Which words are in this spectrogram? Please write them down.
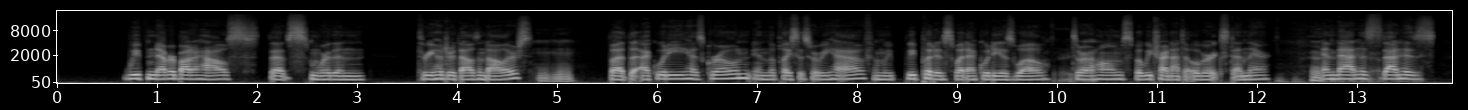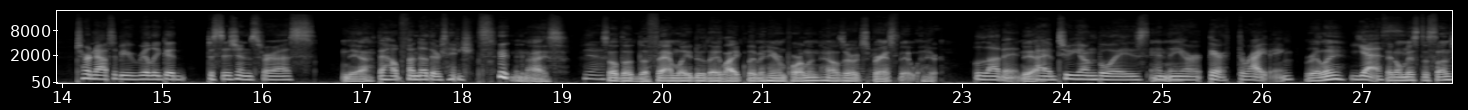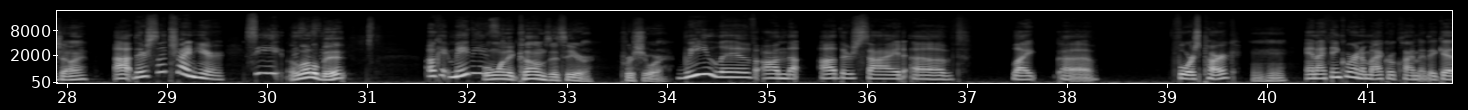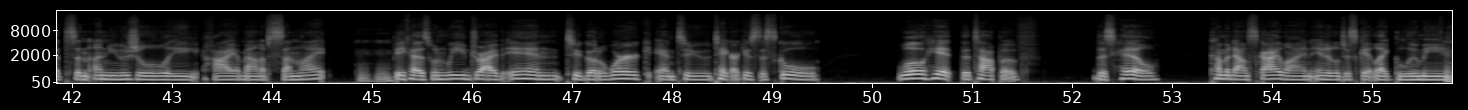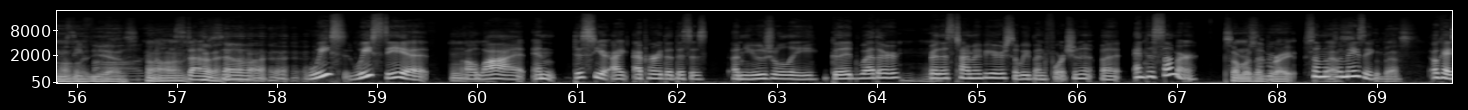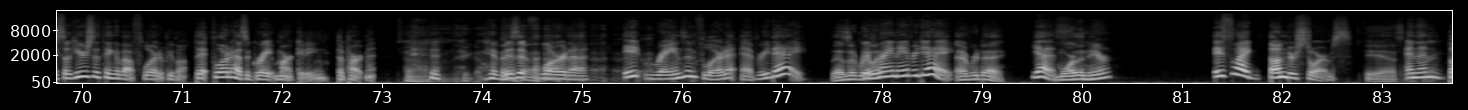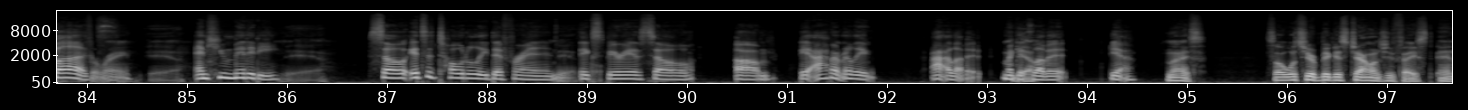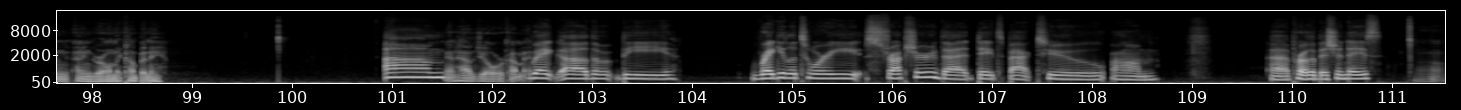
we've never bought a house that's more than three hundred thousand dollars, hmm but the equity has grown in the places where we have, and we we put in sweat equity as well to our homes, but we try not to overextend there, and that has that has turned out to be really good decisions for us Yeah. to help fund other things. Nice. yeah. So the the family, do they like living here in Portland? How's their Love it. experience been with here? Love it. Yeah. I have two young boys and Mhm. they are they're thriving. Really? Yes. They don't miss the sunshine? uh there's sunshine here. See A little bit. Okay, maybe Well, when it comes, it's here for sure. we live on the other side of like uh Forest Park. Mm-hmm. And I think we're in a microclimate that gets an unusually high amount of sunlight Mm-hmm. because when we drive in to go to work and to take our kids to school, we'll hit the top of this hill coming down Skyline and it'll just get like gloomy and Oh, yes. fog and all that stuff. So we we see it a Mhm. lot. And this year, I, I've heard that this is unusually good weather Mhm. for this time of year. So we've been fortunate. But and the summer, Summers are summer- great. The summer's best, amazing. The best. okay. So here's the thing about Florida people: that Florida has a great marketing department. Uh, there you go. Visit Florida. It rains in Florida every day. Does it It really? rain every day. Every day. Yes, More than here? It's like thunderstorms Yeah. And then different. It's different bugs. rain. Yeah. and humidity. Yeah. So it's a totally different Yeah, it's all- experience. So, um, yeah, I haven't really. I, I love it. My kids Yeah. love it. Yeah. Nice. So, what's your biggest challenge you faced in, in growing the company, Um, and how did you overcome it? reg, uh, the the regulatory structure that dates back to um, uh, prohibition days. Oh,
